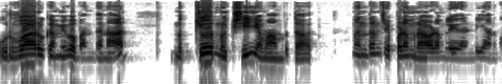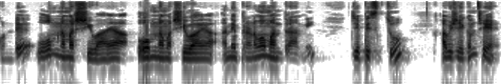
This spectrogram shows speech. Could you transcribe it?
ఉర్వారుకమివ బంధనాత్ మృత్యోర్మృక్షి యమామృతాత్. మంత్రం చెప్పడం రావడం లేదండి అనుకుంటే ఓం నమ శివాయ ఓం నమ శివాయ అనే ప్రణవ మంత్రాన్ని జపిస్తూ అభిషేకం చేయండి.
